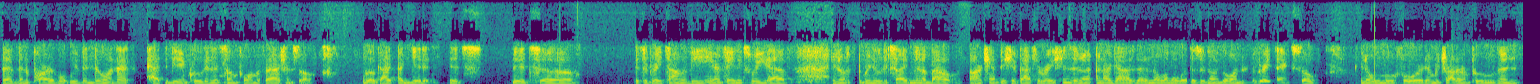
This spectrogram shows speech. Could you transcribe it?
that have been a part of what we've been doing that had to be included in some form or fashion. So, look, I, I get it. It's it's uh, it's a great time to be here in Phoenix, where you have you know renewed excitement about our championship aspirations, and, uh, and our guys that are no longer with us are going to go on to do great things. So, you know, we move forward and we try to improve and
